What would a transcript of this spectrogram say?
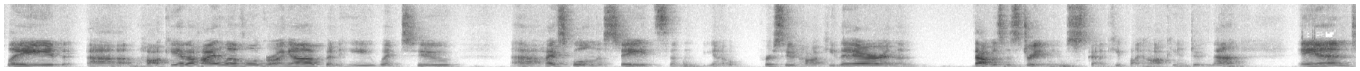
played um, hockey at a high level growing up, and he went to uh, high school in the States and, you know, pursued hockey there. And then that was his dream. He was just going to keep playing hockey and doing that. And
